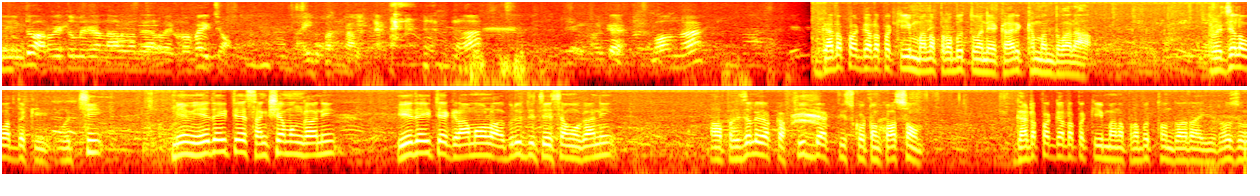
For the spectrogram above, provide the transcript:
మీ ఇంటూ అరవై తొమ్మిది వేల నాలుగు వందల యాభై ఒక్క రూపాయలు ఇచ్చాం. ఐదు పథకాలు ఓకే బాగుందా? గడప గడపకి మన ప్రభుత్వం అనే కార్యక్రమం ద్వారా ప్రజల వద్దకి వచ్చి మేము ఏదైతే సంక్షేమం కానీ ఏదైతే గ్రామంలో అభివృద్ధి చేశామో కానీ ఆ ప్రజల యొక్క ఫీడ్బ్యాక్ తీసుకోవటం కోసం గడప గడపకి మన ప్రభుత్వం ద్వారా ఈరోజు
